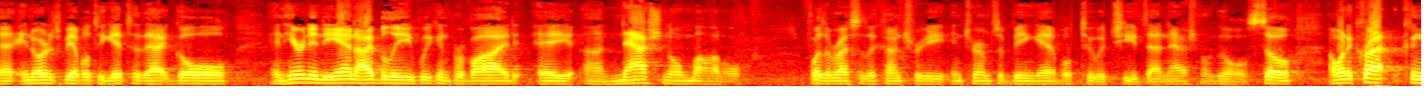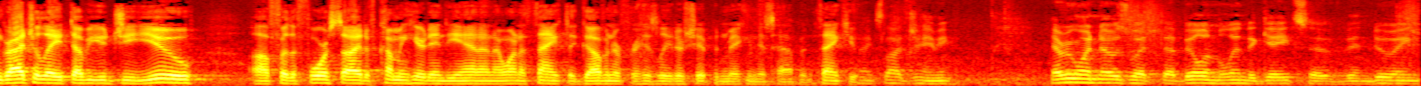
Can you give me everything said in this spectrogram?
in order to be able to get to that goal. And here in Indiana, I believe we can provide a, a national model for the rest of the country in terms of being able to achieve that national goal. So I want to cra- congratulate WGU uh, for the foresight of coming here to Indiana, and I want to thank the governor for his leadership in making this happen. Thank you. Thanks a lot, Jamie. Everyone knows what uh, Bill and Melinda Gates have been doing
